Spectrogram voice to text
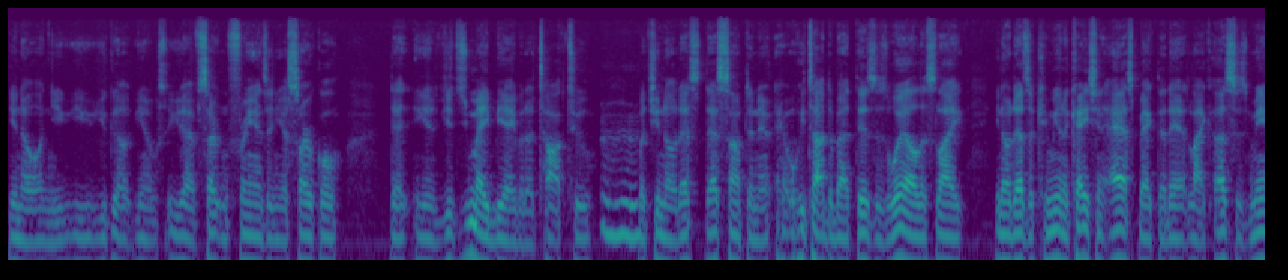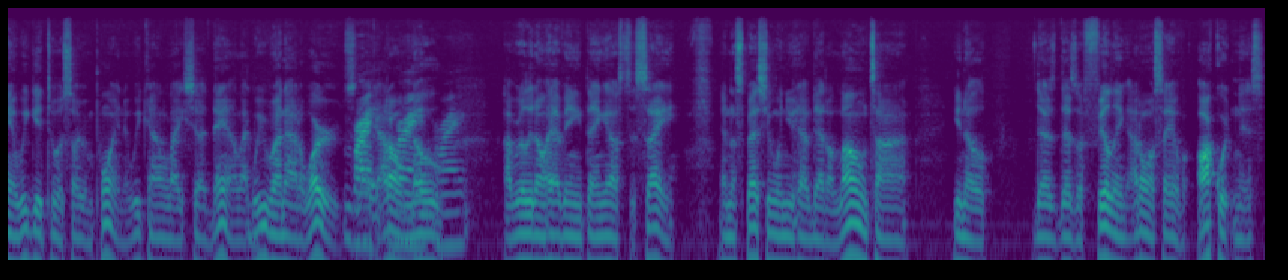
you know, and you you you go, you know, you have certain friends in your circle that you, you you may be able to talk to, but you know that's that's something that and we talked about this as well. It's like you know there's a communication aspect of that. Like us as men, we get to a certain point and we kind of like shut down, like we run out of words. Right. Like I don't right, know, Right. I really don't have anything else to say, and especially when you have that alone time, you know, there's there's a feeling I don't want to say of awkwardness,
